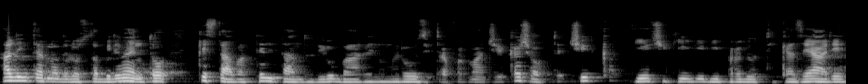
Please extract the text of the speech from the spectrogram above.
all'interno dello stabilimento che stava tentando di rubare numerosi tra formaggi e caciotte circa 10 kg di prodotti caseari.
